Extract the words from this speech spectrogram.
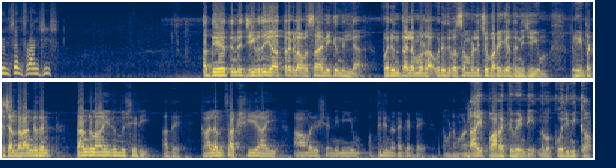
Vimson Francis അദ്ദേഹത്തിന്റെ ജീവിതയാത്രകൾ അവസാനിക്കുന്നില്ല. വരും തലമുറ ഒരു ദിവസം വിളിച്ചു പറയുക തന്നെ ചെയ്യും. പ്രിയപ്പെട്ട ചന്ദ്രാംഗതൻ താങ്കളായിരുന്നു ശരി. അതെ കാലം സാക്ഷിയായി ആ മനുഷ്യൻ ഇനിയും ഒത്തിരി നടക്കട്ടെ. നമ്മുടെ മടായി പാറയ്ക്ക് വേണ്ടി നമുക്ക് ഒരുമിക്കാം.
